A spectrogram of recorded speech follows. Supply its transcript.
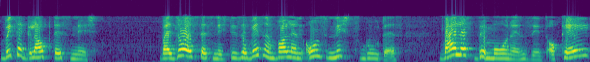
Bitte glaubt es nicht. Weil so ist es nicht. Diese Wesen wollen uns nichts Gutes. Weil es Dämonen sind, okay?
